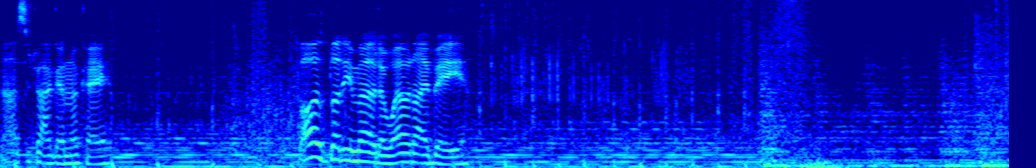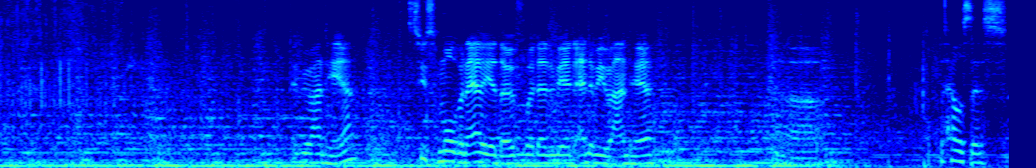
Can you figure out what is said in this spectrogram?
No, it's a dragon, okay. If I was bloody murder, where would I be? Around here? It's too small of an area though for there to be an enemy around here. Uh, what the hell's this?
